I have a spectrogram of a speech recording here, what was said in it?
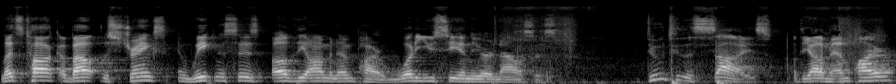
let's talk about the strengths and weaknesses of the Ottoman Empire. What do you see in your analysis? Due to the size of the Ottoman Empire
